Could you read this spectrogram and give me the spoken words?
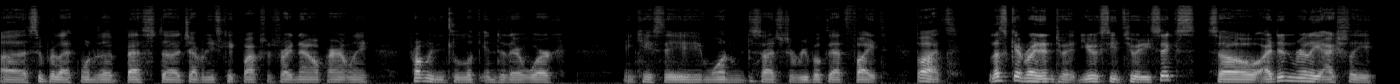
Uh, Superlek, one of the best uh, Japanese kickboxers right now, apparently. Probably need to look into their work in case they one decides to rebook that fight. But let's get right into it. UFC 286. So I didn't really actually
